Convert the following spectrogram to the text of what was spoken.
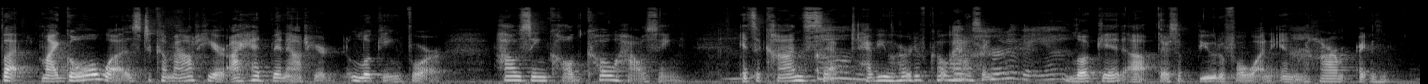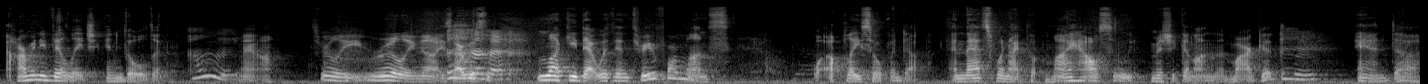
But my goal was to come out here. I had been out here looking for housing called co housing. It's a concept. Oh. Have you heard of co-housing? I've heard of it. Yeah. Look it up. There's a beautiful one in, Har- in Harmony Village in Golden. Oh. Yeah, it's really, really nice. I was lucky that within three or four months, a place opened up. And that's when I put my house in Michigan on the market. And uh,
